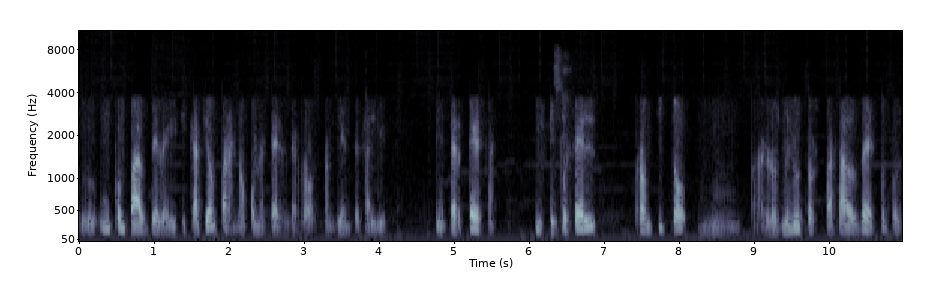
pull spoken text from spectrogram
un compás de verificación para no cometer el error también de salir sin certeza. Y sí, pues él prontito, mm, a los minutos pasados de esto, pues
